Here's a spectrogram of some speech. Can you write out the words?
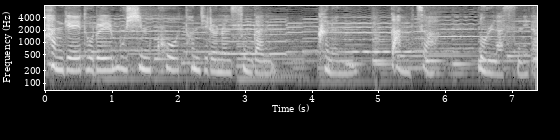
한 개의 돌을 무심코 던지려는 순간 그는 깜짝 놀랐습니다.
